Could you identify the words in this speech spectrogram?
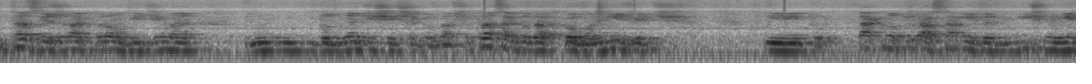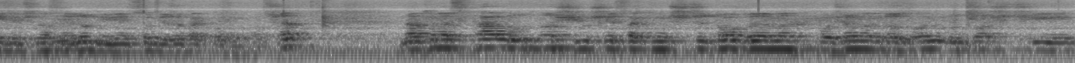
i ta zwierzyna, którą widzimy do dnia dzisiejszego w naszych lasach, dodatkowo niedźwiedź i tu. Tak, no tu rasami wybiliśmy, niedźwiedź nas nie lubi, więc sobie, że tak powiem, podszedł. Natomiast ta ludność już jest takim szczytowym poziomem rozwoju ludności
